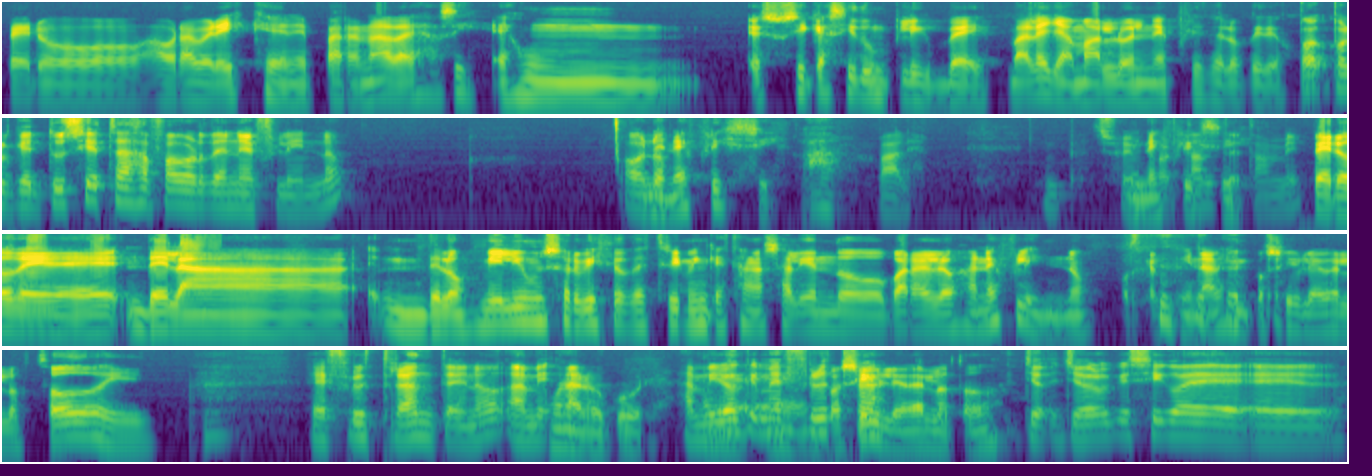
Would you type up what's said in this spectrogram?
pero ahora veréis que para nada es así. Es un. Eso sí que ha sido un clickbait, ¿vale? Llamarlo el Netflix de los videojuegos. porque tú sí estás a favor de Netflix, ¿no? ¿O no? De Netflix sí. Ah, vale. Eso De es Netflix importante sí. también. Pero de, de la, de los mil y un servicios de streaming que están saliendo paralelos a Netflix, no. Porque al final es imposible verlos todos y Es frustrante, ¿no? A mí, es una locura. a mí lo Es- que me es frustra- imposible verlo todo. Yo, yo lo que sigo es el-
